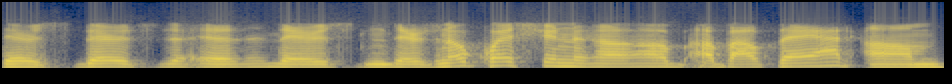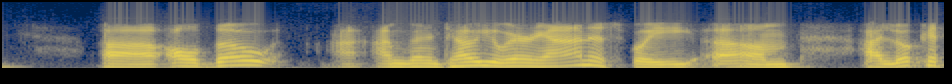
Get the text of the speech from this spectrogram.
there's there's uh, there's there's no question uh, about that. Um, uh, although I'm going to tell you very honestly, um, I look at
